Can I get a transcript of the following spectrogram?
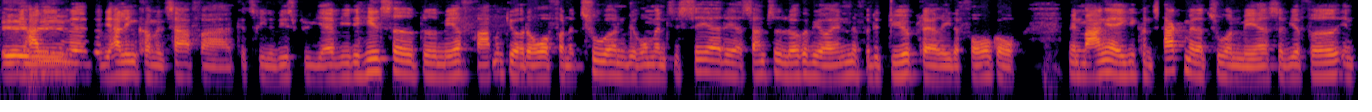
vi har, lige en, øh, vi har lige en kommentar fra Katrine Visby. Ja, vi er i det hele taget blevet mere fremmedgjort over for naturen. Vi romantiserer det, og samtidig lukker vi øjnene for det dyreplageri, der foregår. Men mange er ikke i kontakt med naturen mere, så vi har fået en,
